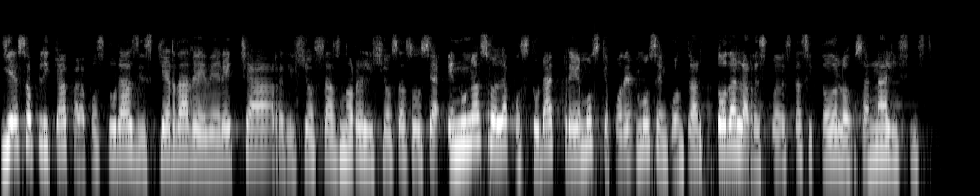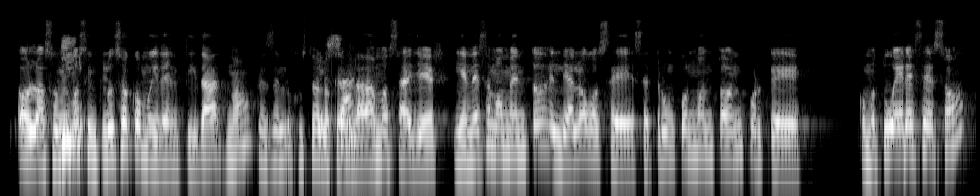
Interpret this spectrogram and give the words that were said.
Y eso aplica para posturas de izquierda, de derecha, religiosas, no religiosas. O sea, en una sola postura creemos que podemos encontrar todas las respuestas y todos los análisis. O lo asumimos incluso como identidad, ¿no? Que es justo de lo que hablábamos ayer. Y en ese momento el diálogo se, se trunca un montón porque como tú eres eso,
